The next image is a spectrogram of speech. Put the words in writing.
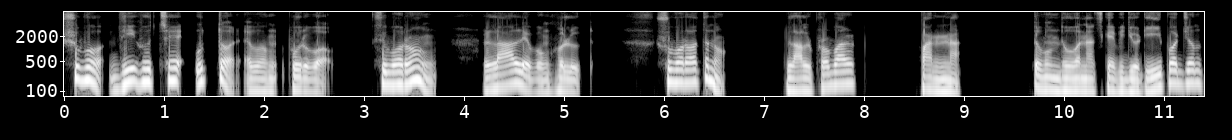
শুভ দিক হচ্ছে উত্তর এবং পূর্ব। শুভ রং লাল এবং হলুদ। শুভ রত্ন লাল প্রবার পান্না তো বন্ধুগণ আজকে ভিডিওটি এই পর্যন্ত।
